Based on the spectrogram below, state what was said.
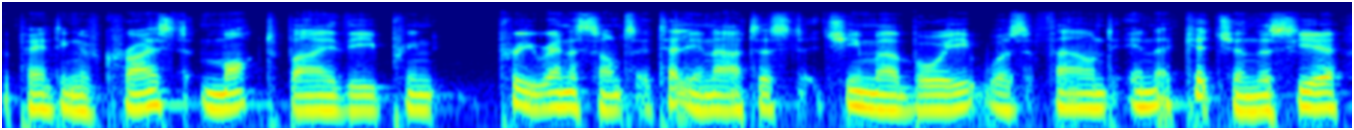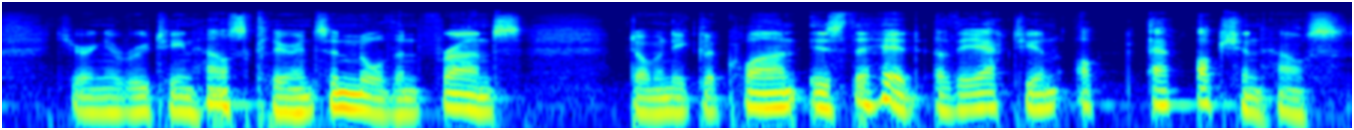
The painting of Christ, mocked by the pre Renaissance Italian artist Cimabue, was found in a kitchen this year during a routine house clearance in northern France. Dominique Le Coënt is the head of the auction house.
